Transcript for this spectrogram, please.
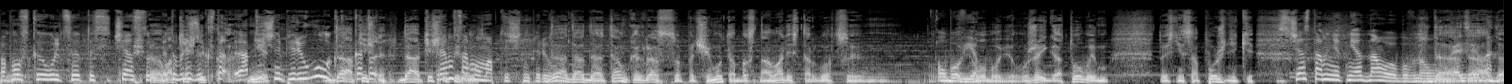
Поповская улица, это сейчас, Э, это ближе аптечный- к а, аптечный нет. переулок? Да, который- аптечный- да, аптечный Прям переулок. самом аптечном переулке? Да, да, да. Там как раз почему-то обосновались торговцы Обувью. обувью. Уже и готовые, то есть не сапожники. Сейчас там нет ни одного обувного да, магазина. да,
